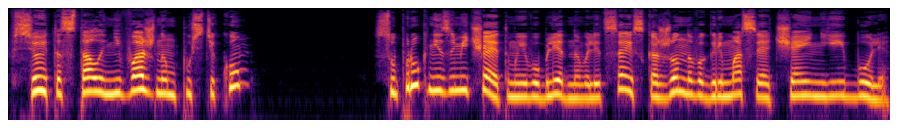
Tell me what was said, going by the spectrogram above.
Все это стало неважным пустяком? Супруг не замечает моего бледного лица, искаженного гримасой отчаяния и боли.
